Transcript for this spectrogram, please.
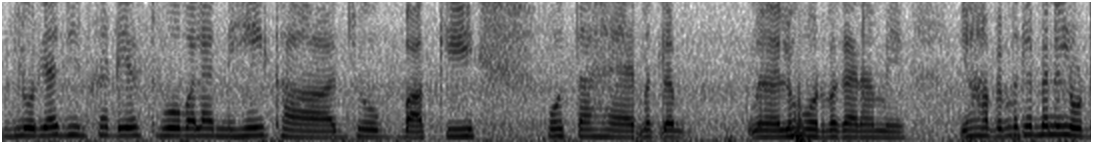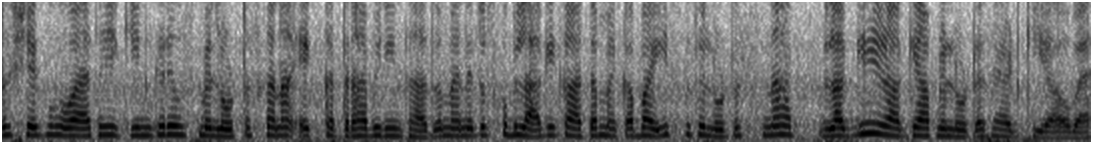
ग्लोरिया जीन्स का टेस्ट वो वाला नहीं था, जो बाकी होता है मतलब लाहौर वगैरह में। यहाँ पे मतलब मैंने लोटस शेक मंगवाया था, यकीन करें, उसमें लोटस का ना एक कतरा भी नहीं था। तो मैंने तो उसको बुला के कहा था, मैं कहा, भाई, इसमें तो लोटस ना लग ही नहीं रहा कि आपने लोटस ऐड किया हुआ है।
